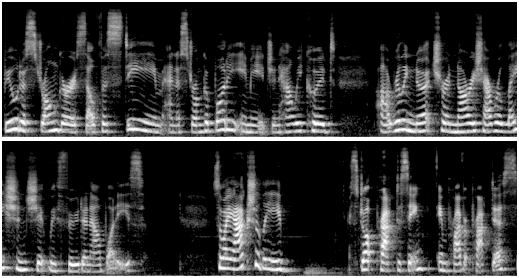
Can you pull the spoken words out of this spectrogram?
build a stronger self esteem and a stronger body image and how we could uh, really nurture and nourish our relationship with food and our bodies. So I actually stopped practicing in private practice,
